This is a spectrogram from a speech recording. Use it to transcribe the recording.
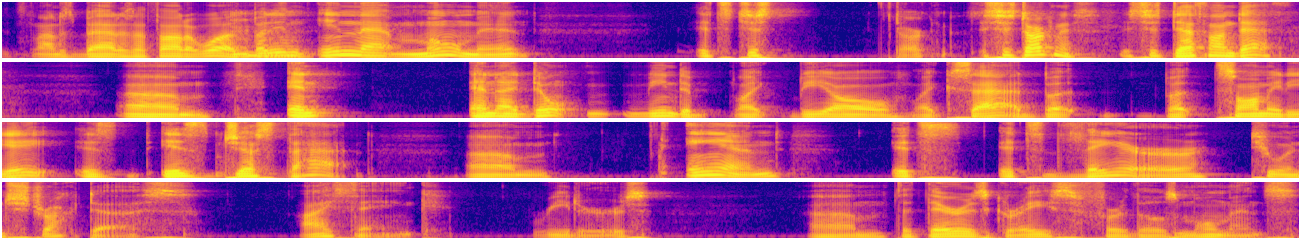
it's not as bad as I thought it was. But in in that moment, it's just darkness it's just darkness. It's just death on death. Um, and and I don't mean to like be all like sad, but but Psalm 88 is is just that. Um, and it's it's there to instruct us, I think, readers, um, that there is grace for those moments,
